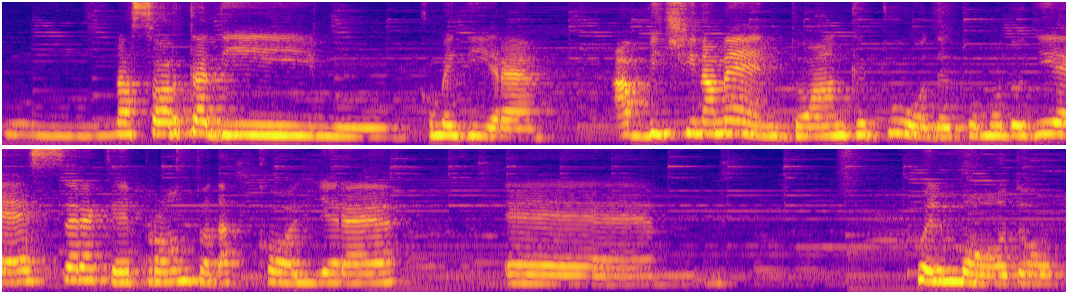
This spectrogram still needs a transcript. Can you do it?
una sorta di, come dire, avvicinamento anche tuo del tuo modo di essere che è pronto ad accogliere eh, quel modo,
